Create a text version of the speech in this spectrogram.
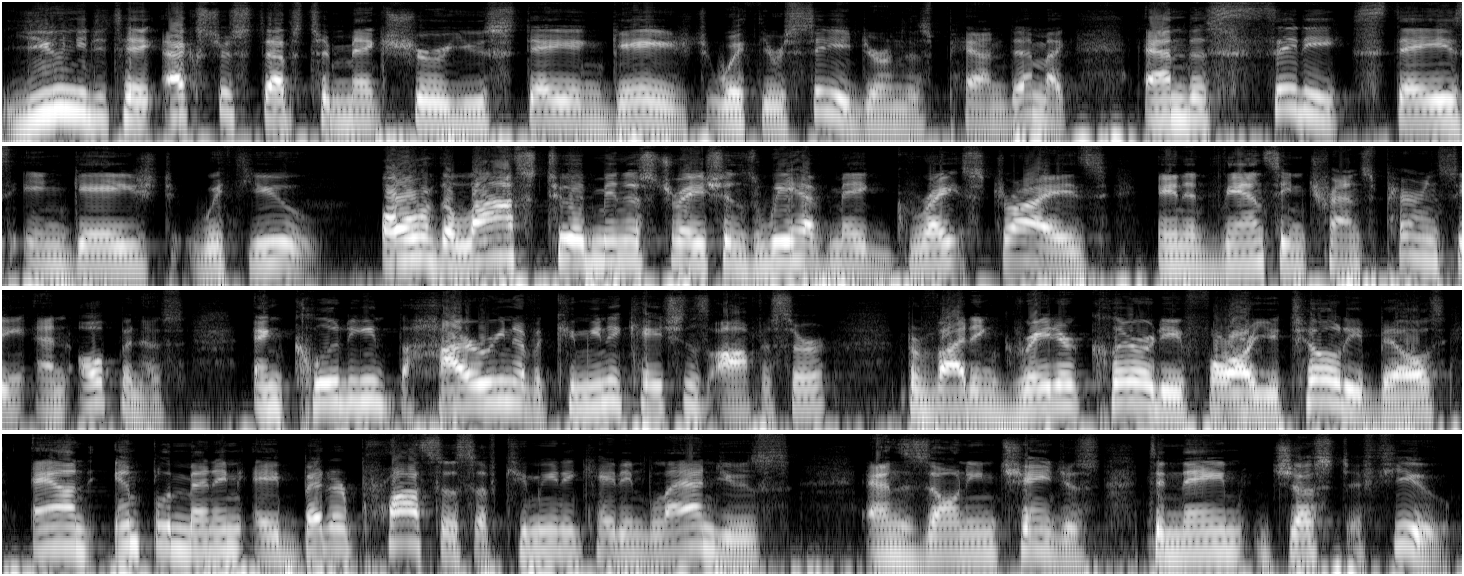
you need to take extra steps to make sure you stay engaged with your city during this pandemic and the city stays engaged with you. Over the last two administrations, we have made great strides in advancing transparency and openness, including the hiring of a communications officer, providing greater clarity for our utility bills, and implementing a better process of communicating land use and zoning changes, to name just a few.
